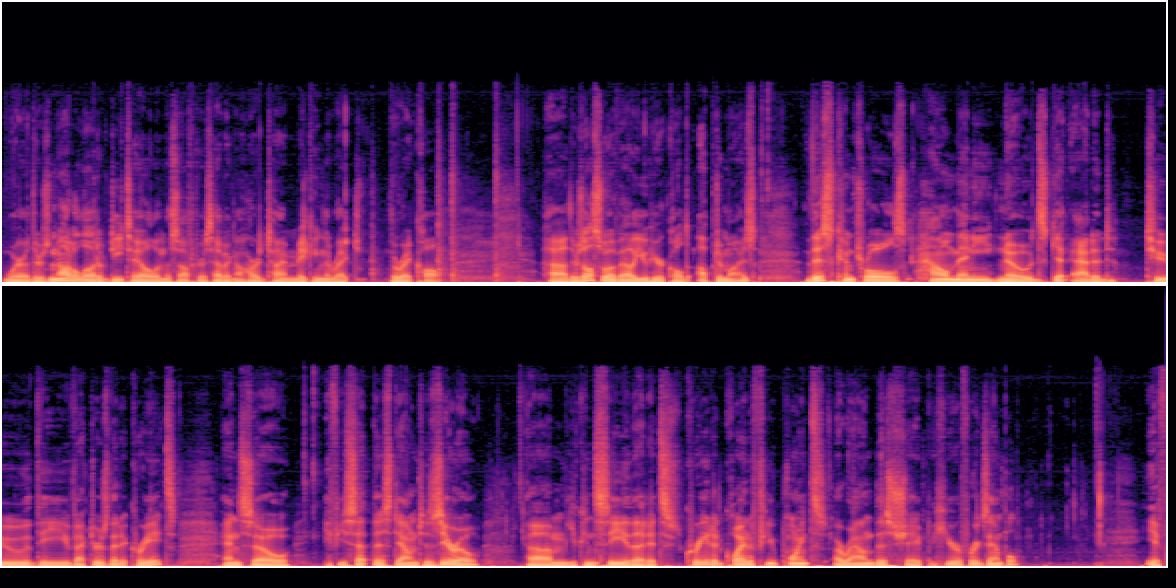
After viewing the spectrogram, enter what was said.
where there's not a lot of detail and the software is having a hard time making the right, the right call. Uh, there's also a value here called optimize. This controls how many nodes get added to the vectors that it creates. And so if you set this down to zero, um, you can see that it's created quite a few points around this shape here, for example. If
